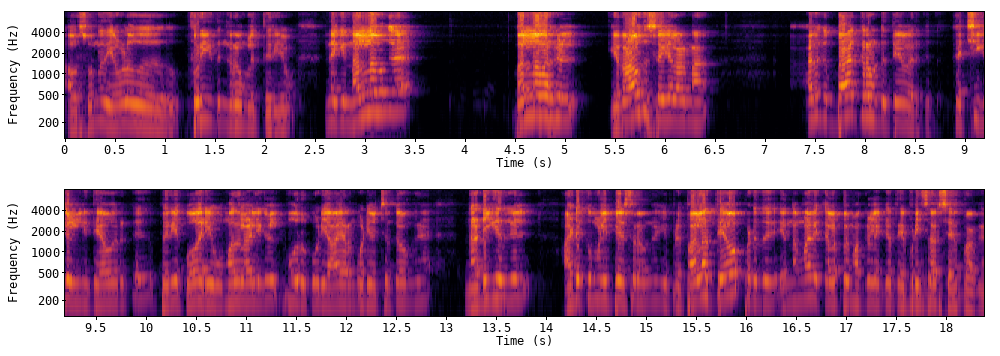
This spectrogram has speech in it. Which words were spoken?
அவர் சொன்னது எவ்வளவு புரியுதுங்கிறவங்களுக்கு தெரியும். இன்னைக்கு நல்லவங்க வல்லவர்கள் ஏதாவது செய்யலாம்னா அதுக்கு பேக்ரவுண்டு தேவை இருக்குது. கட்சிகள் தேவை இருக்குது பெரிய கோரி முதலாளிகள் நூறு கோடி ஆயிரம் கோடி வச்சுருக்கவங்க நடிகர்கள் அடுக்குமொழி பேசுறவங்க இப்படி பல தேவைப்படுது. என்ன மாதிரி கலப்பை மக்களுக்கு எப்படி சார் சேர்ப்பாங்க?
